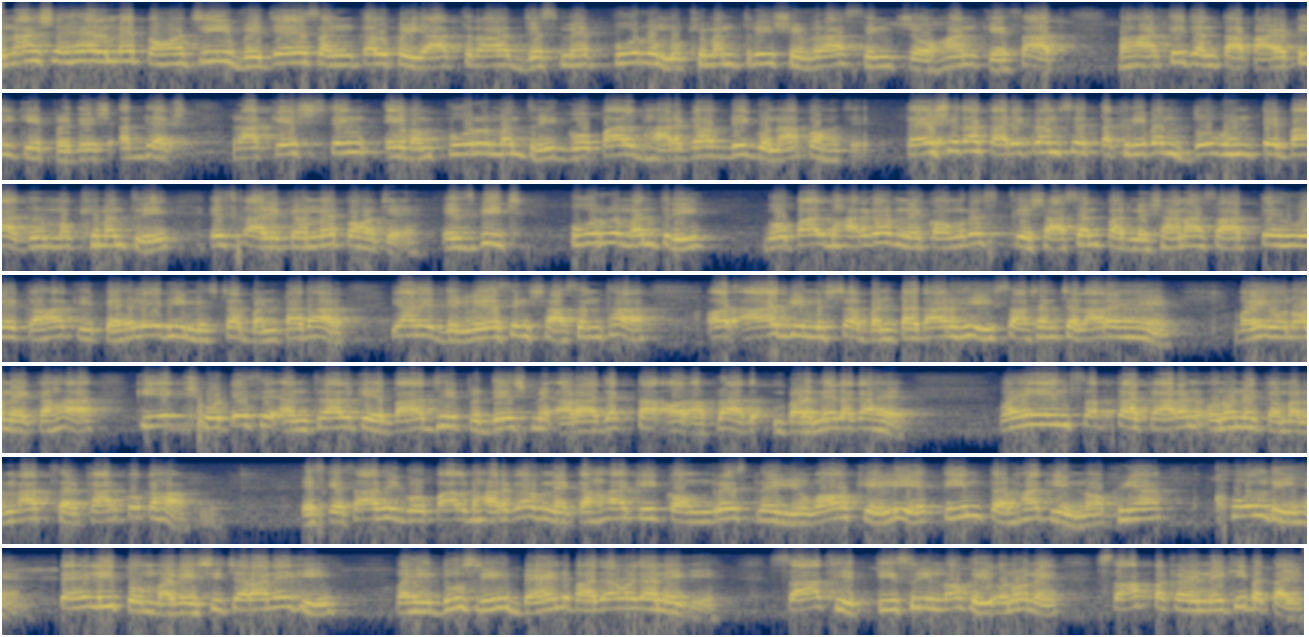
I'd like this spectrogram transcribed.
गुना शहर में पहुँची विजय संकल्प यात्रा, जिसमें पूर्व मुख्यमंत्री शिवराज सिंह चौहान के साथ भारतीय जनता पार्टी के प्रदेश अध्यक्ष राकेश सिंह एवं पूर्व मंत्री गोपाल भार्गव भी गुना पहुँचे। तयशुदा कार्यक्रम से तकरीबन दो घंटे बाद मुख्यमंत्री इस कार्यक्रम में पहुँचे। इस बीच पूर्व मंत्री गोपाल भार्गव ने कांग्रेस के शासन पर निशाना साधते हुए कहा कि पहले भी मिस्टर बंटाधार यानी दिग्विजय सिंह शासन था, और आज भी मिस्टर बंटाधार ही शासन चला रहे हैं। वहीं उन्होंने कहा कि एक छोटे से अंतराल के बाद भी प्रदेश में अराजकता और अपराध बढ़ने लगा है। वहीं इन सब का कारण उन्होंने कमरनाथ सरकार को कहा। इसके साथ ही गोपाल भार्गव ने कहा कि कांग्रेस ने युवाओं के लिए तीन तरह की नौकरियाँ खोल दी हैं। पहली तो मवेशी चराने की वहीं दूसरी बैंड बाजा बजाने की साथ ही तीसरी नौकरी उन्होंने सांप पकड़ने की बताई।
